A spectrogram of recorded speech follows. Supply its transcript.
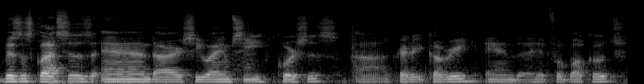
business classes and our CYMC courses, uh, credit recovery, and the head football coach.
